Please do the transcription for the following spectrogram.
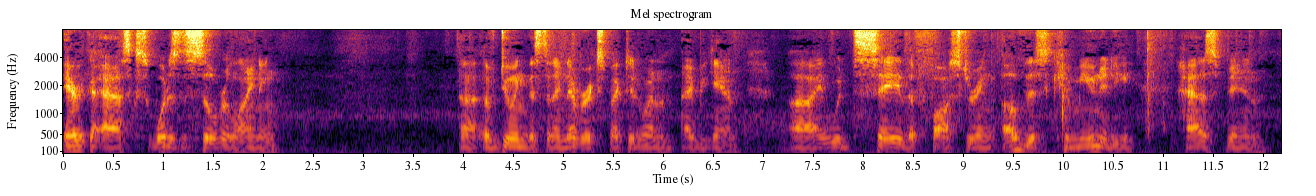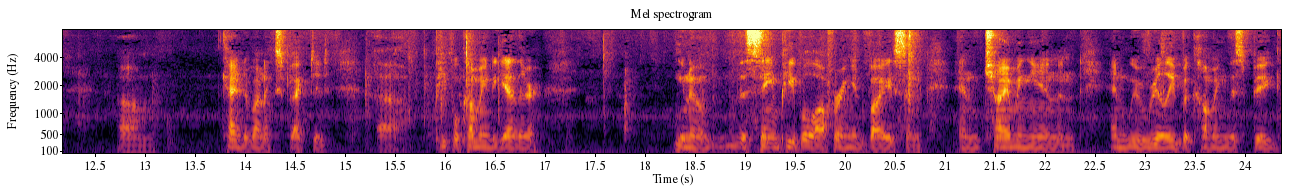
Erica asks, "What is the silver lining uh, of doing this that I never expected when I began?" Uh, I would say the fostering of this community has been um, kind of unexpected. Uh, people coming together, you know, the same people offering advice and, and chiming in, and, and we're really becoming this big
